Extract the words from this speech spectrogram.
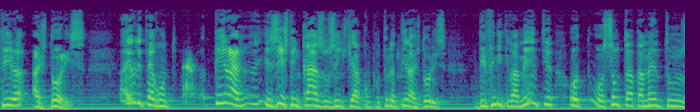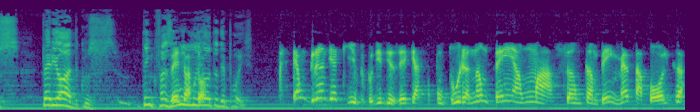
tira as dores. Aí eu lhe pergunto, tira, existem casos em que a acupuntura tira as dores definitivamente ou, ou são tratamentos periódicos? Tem que fazer Veja uma só. e outra depois? É um grande equívoco de dizer que a acupuntura não tenha uma ação também metabólica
